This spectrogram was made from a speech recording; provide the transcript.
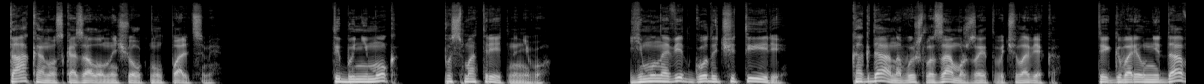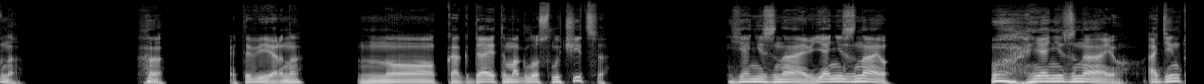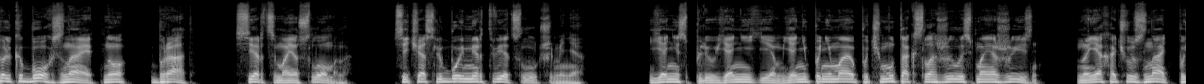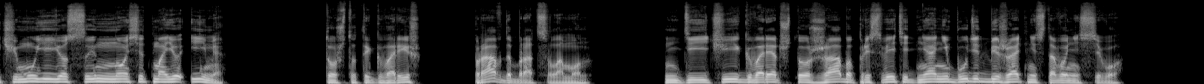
«Так оно», — сказал он и щелкнул пальцами. «Ты бы не мог посмотреть на него. Ему на вид года четыре. Когда она вышла замуж за этого человека? Ты говорил недавно?» «Хм, это верно. Но когда это могло случиться?» «Я не знаю, я не знаю. О, я не знаю. Один только Бог знает, но, брат, сердце мое сломано. Сейчас любой мертвец лучше меня. Я не сплю, я не ем, я не понимаю, почему так сложилась моя жизнь. Но я хочу знать, почему ее сын носит мое имя. То, что ты говоришь, правда, брат Соломон. Дьячи говорят, что жаба при свете дня не будет бежать ни с того ни с сего.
